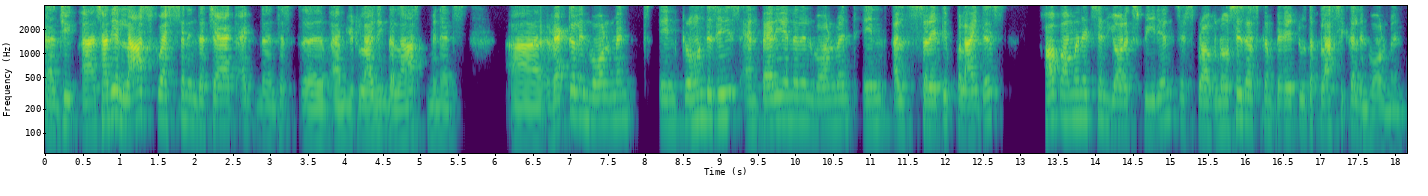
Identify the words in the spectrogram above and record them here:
Uh, G, uh, Sadeea, last question in the chat. I uh, just uh, I'm utilizing the last minutes uh, rectal involvement in Crohn disease and perianal involvement in ulcerative colitis. How common it's in your experience, its prognosis as compared to the classical involvement?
